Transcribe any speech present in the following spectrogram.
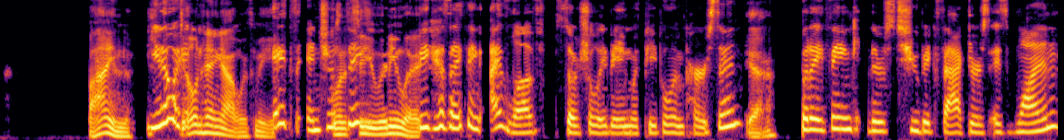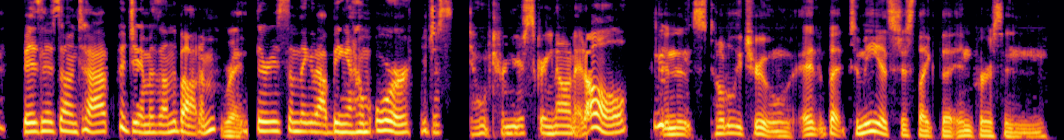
Fine, You know, don't hang out with me. it's I want to see interesting you anyway. because I think I love socially being with people in person, yeah, but I think there's two big factors is one, business on top, pajamas on the bottom. right. There is something about being at home or you just don't turn your screen on at all. and it's totally true. It, but to me, it's just like the in person,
